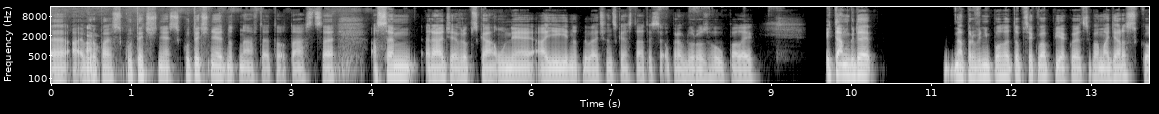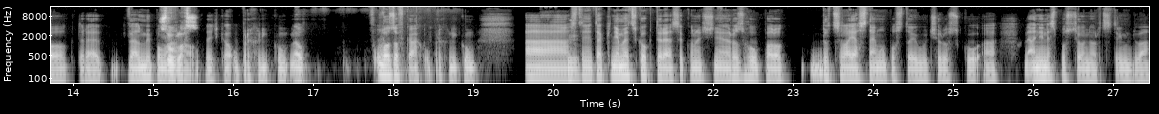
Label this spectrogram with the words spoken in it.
eh, a Evropa je skutečně, skutečně jednotná v této otázce a jsem rád, že Evropská unie a její jednotlivé členské státy se opravdu rozhoupaly. I tam, kde na první pohled to překvapí, jako je třeba Maďarsko, které velmi Souhlas. teďka uprchlíkům, no, v uvozovkách uprchlíkům. A Hmm. stejně tak Německo, které se konečně rozhoupalo k docela jasnému postoji vůči Rusku a ani nespustilo Nord Stream 2.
